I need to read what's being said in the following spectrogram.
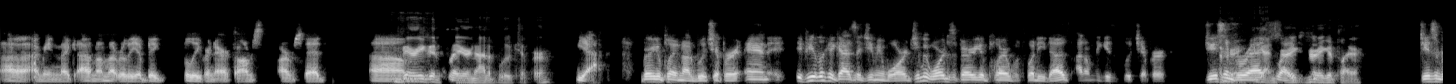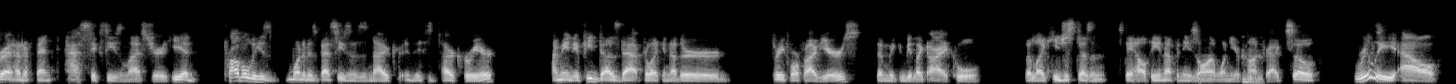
Uh, I mean, like I'm, I'm, not really a big believer in Arik Armstead. Um, very good player, not a blue chipper. Yeah, very good player, not a blue chipper. And if you look at guys like Jimmy Ward, Jimmy Ward is a very good player with what he does. I don't think he's a blue chipper. Jason okay. Verrett, Again, very, like, very good player. Jason Verrett had a fantastic season last year. He had probably his one of his best seasons in his entire career. I mean, if he does that for like another three, four, five years, then we can be like, all right, cool but like he just doesn't stay healthy enough and he's on a one year mm-hmm. contract. So really, Al,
